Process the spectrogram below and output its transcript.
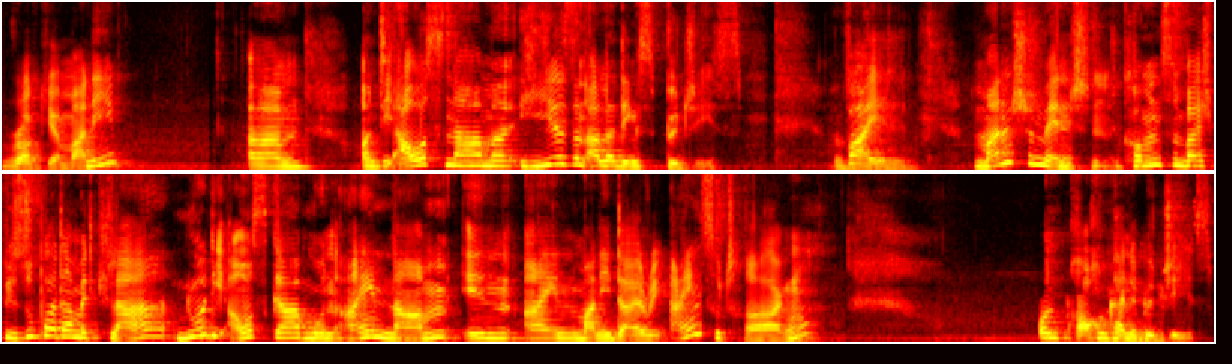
Rock Your Money. Ähm, und die Ausnahme hier sind allerdings Budgets, weil manche Menschen kommen zum Beispiel super damit klar, nur die Ausgaben und Einnahmen in ein Money Diary einzutragen und brauchen keine Budgets.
